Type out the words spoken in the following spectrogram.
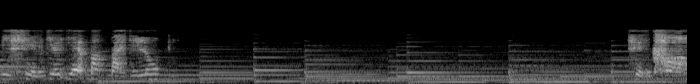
มีเสียงเยอะแยะมากมายในโลกนี้ เสียงข่าว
